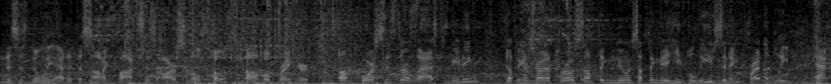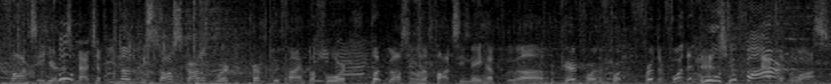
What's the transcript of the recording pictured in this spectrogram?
And this is newly added to Sonic Fox's arsenal post-combo breaker. Of course, since their last meeting, definitely gonna try to throw something new and something that he believes in incredibly at Foxy here in this matchup. Even though we saw Skarlet work perfectly fine before, but we also know that Foxy may have uh, prepared for the for, further for the match too far! after the loss.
